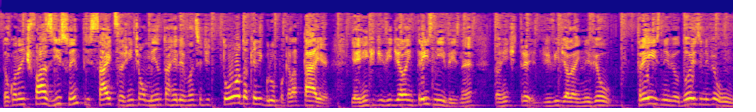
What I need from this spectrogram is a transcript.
Então quando a gente faz isso entre sites, a gente aumenta a relevância de todo aquele grupo, aquela tier. E aí a gente divide ela em três níveis, né? Então a gente divide ela em nível 3, nível 2 e nível 1,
